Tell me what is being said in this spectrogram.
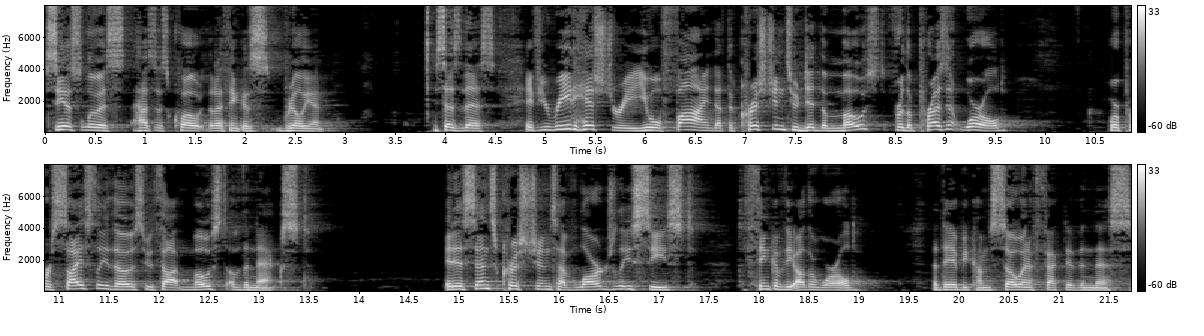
C.S. Lewis has this quote that I think is brilliant. He says this, if you read history, you will find that the Christians who did the most for the present world were precisely those who thought most of the next. It is since Christians have largely ceased to think of the other world that they have become so ineffective in this.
